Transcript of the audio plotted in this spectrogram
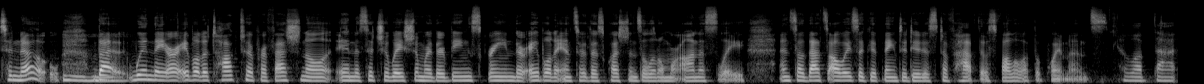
to know. But mm-hmm. when they are able to talk to a professional in a situation where they're being screened, they're able to answer those questions a little more honestly. And so that's always a good thing to do, just to have those follow up appointments. I love that.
